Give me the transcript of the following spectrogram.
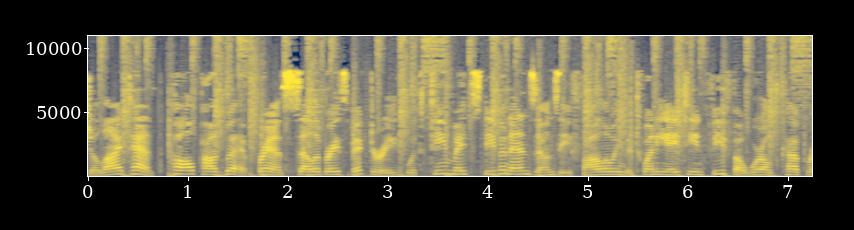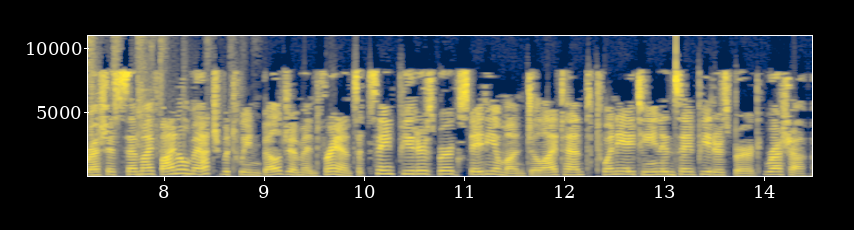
July 10. Paul Pogba of France celebrates victory with teammate Steven Nzonzi following the 2018 FIFA World Cup Russia semi-final match between Belgium and France at St. Petersburg Stadium on July 10, 2018 in St. Petersburg, Russia.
